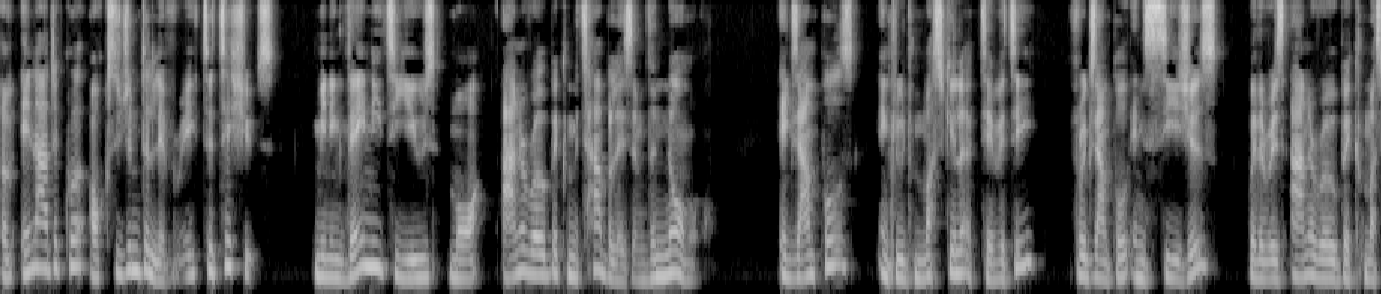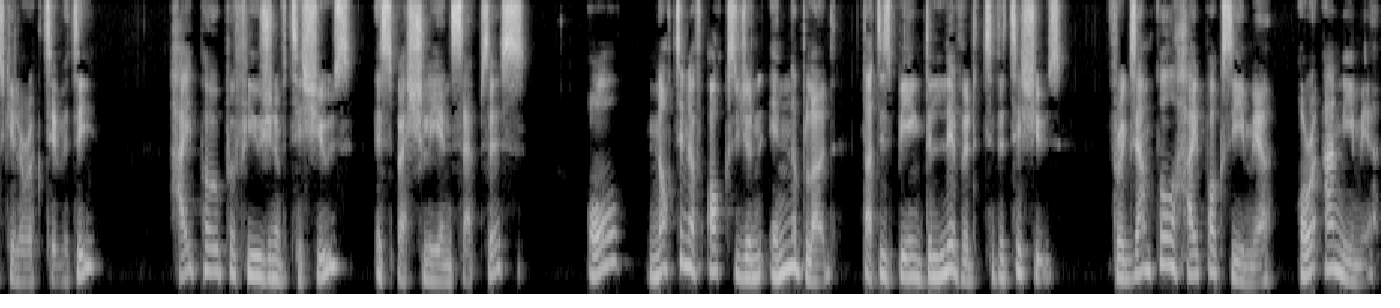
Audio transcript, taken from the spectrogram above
of inadequate oxygen delivery to tissues, meaning they need to use more anaerobic metabolism than normal. Examples include muscular activity, for example in seizures where there is anaerobic muscular activity, hypoperfusion of tissues, especially in sepsis, or not enough oxygen in the blood that is being delivered to the tissues, for example, hypoxemia or anemia.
